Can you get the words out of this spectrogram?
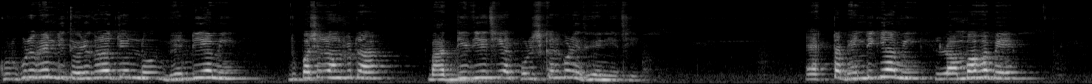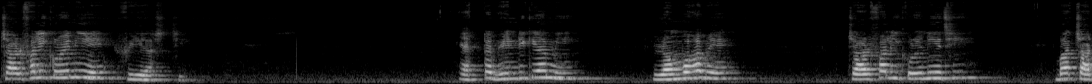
কুরকুরে ভেন্ডি তৈরি করার জন্য ভেন্ডি আমি দুপাশের অংশটা বাদ দিয়ে দিয়েছি আর পরিষ্কার করে ধুয়ে নিয়েছি। একটা ভেন্ডিকে আমি লম্বাভাবে চারফালি করে নিয়ে ফিরে আসছি। একটা ভেন্ডিকে আমি লম্বাভাবে চার ফালি করে নিয়েছি বা চার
